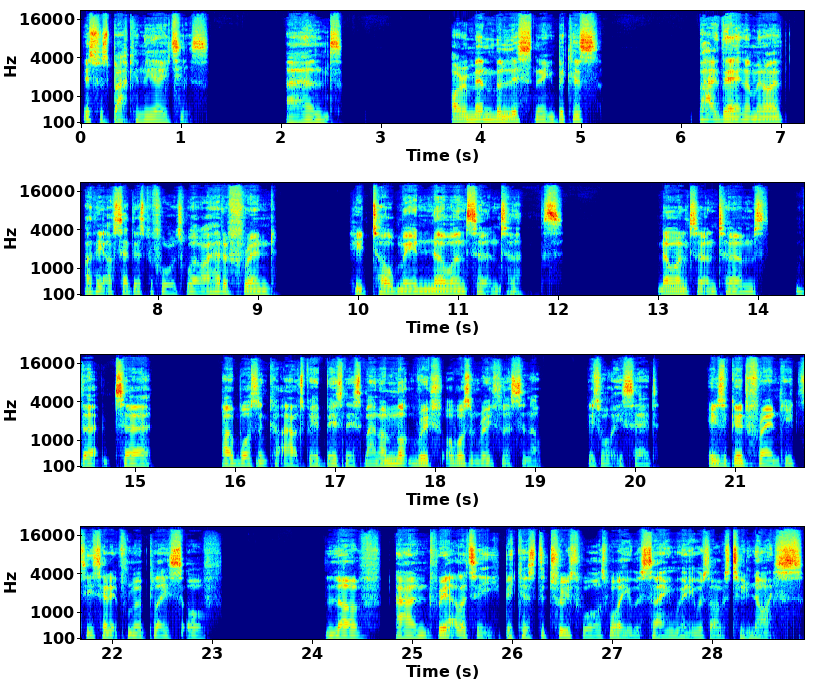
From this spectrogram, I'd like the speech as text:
This was back in the 80s. And I remember listening because back then, I mean, I, I think I've said this before as well. I had a friend who told me in no uncertain terms no uncertain terms that uh, I wasn't cut out to be a businessman. I'm not ruth- I wasn't ruthless enough, is what he said. He was a good friend. He, he said it from a place of love and reality because the truth was what he was saying really was I was too nice.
